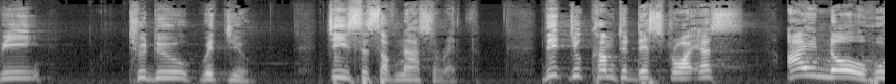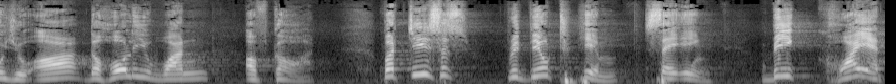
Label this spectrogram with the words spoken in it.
we to do with you? Jesus of Nazareth. Did you come to destroy us? I know who you are, the Holy One of God. But Jesus rebuked him, saying, Be quiet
